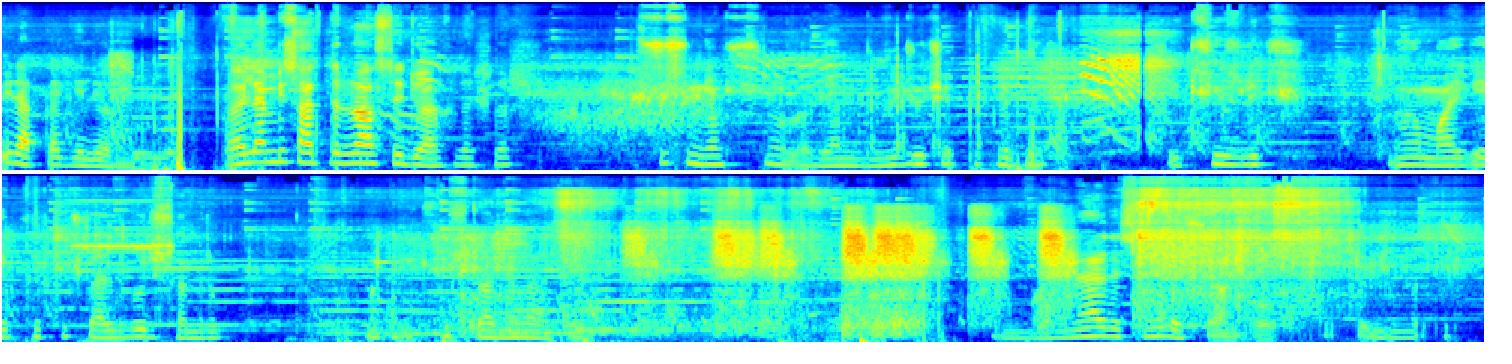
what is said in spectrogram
Bir dakika geliyorum. Öğlen bir saattir rahatsız ediyor arkadaşlar. Susun diyorum susmuyorlar yani video mi diyor. 200'lük Ha MyGame 43 geldi buydu sanırım. Bakın 200 tane verdi. Bana neredesin ya da şu an o değil.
